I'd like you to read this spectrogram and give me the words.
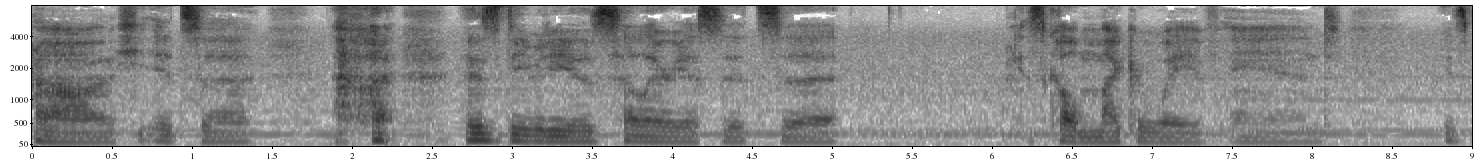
uh, it's uh his dvd is hilarious it's uh it's called microwave and it's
